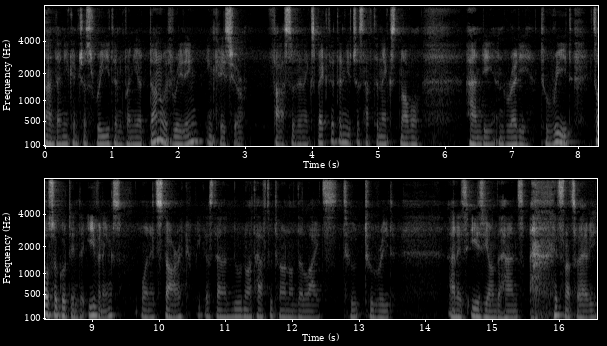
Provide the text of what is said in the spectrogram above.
and then you can just read and when you're done with reading in case you're faster than expected then you just have the next novel handy and ready to read. It's also good in the evenings when it's dark because then i do not have to turn on the lights to to read. And it's easy on the hands. It's not so heavy.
